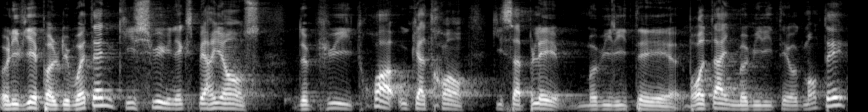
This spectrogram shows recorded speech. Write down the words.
Olivier Paul Duboitaine qui suit une expérience depuis trois ou quatre ans qui s'appelait Mobilité, Bretagne Mobilité Augmentée,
